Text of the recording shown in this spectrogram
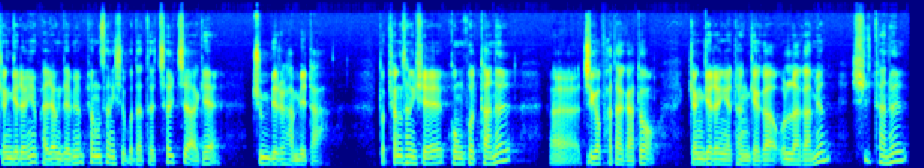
경계령이 발령되면 평상시보다 더 철저하게 준비를 합니다. 또 평상시에 공포탄을 어, 지급하다가도 경계령의 단계가 올라가면 실탄을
